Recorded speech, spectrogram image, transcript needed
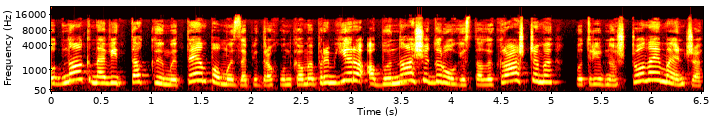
Однак навіть такими темпами, за підрахунками прем'єра, аби наші дороги стали кращими, потрібно щонайменше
